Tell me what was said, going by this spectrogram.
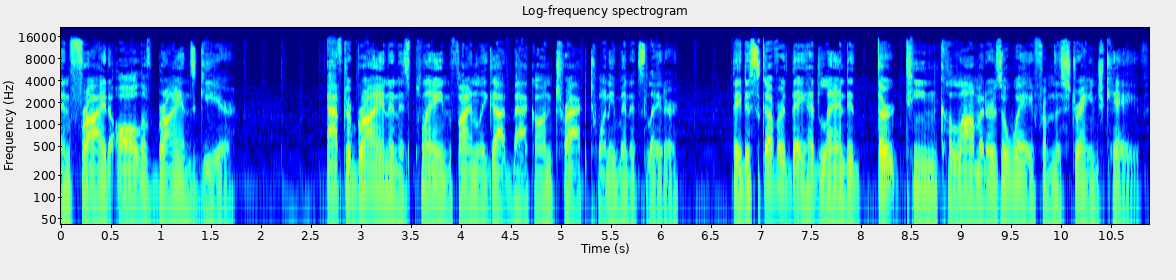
and fried all of Brian's gear. After Brian and his plane finally got back on track 20 minutes later, they discovered they had landed 13 kilometers away from the strange cave.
